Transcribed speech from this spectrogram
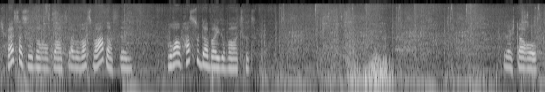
Ich weiß, dass er darauf wartet, aber was war das denn? Worauf hast du dabei gewartet? Vielleicht darauf.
